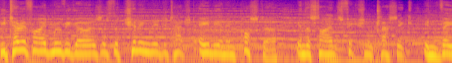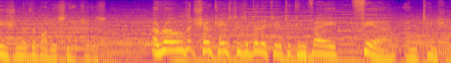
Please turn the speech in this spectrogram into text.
he terrified moviegoers as the chillingly detached alien imposter in the science fiction classic Invasion of the Body Snatchers, a role that showcased his ability to convey fear and tension.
